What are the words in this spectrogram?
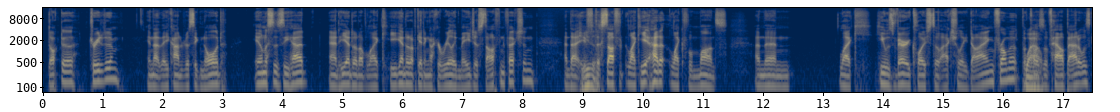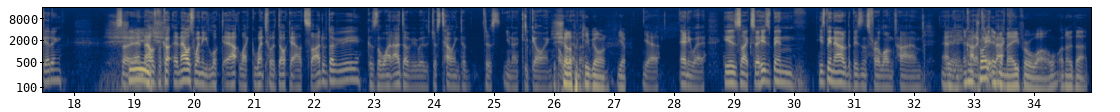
doctor treated him, in that they kind of just ignored illnesses he had, and he ended up like he ended up getting like a really major staph infection, and that if the Jesus. stuff like he had it like for months, and then like he was very close to actually dying from it because Wow. of how bad it was getting. So and that was because, and that was when he looked out like went to a doctor outside of WWE because the one at WWE was just telling to just you know keep going. Just shut up and keep going. Yep. Yeah. Anyway, he is like so he's been he's been out of the business for a long time, and yeah. he kind of tried came back. MMA for a while. I know that.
